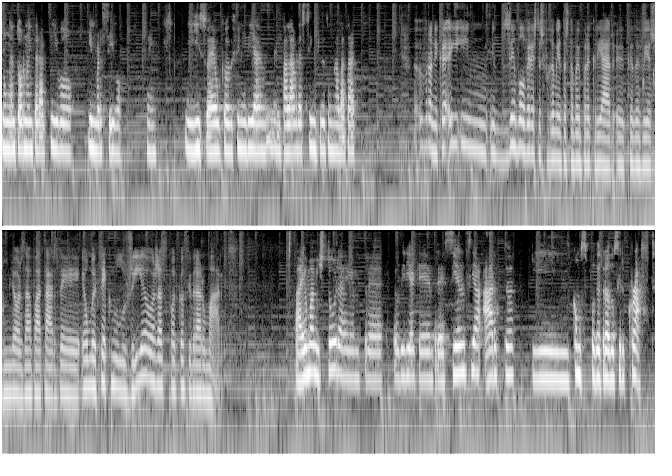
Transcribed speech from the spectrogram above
num entorno interativo imersivo. Sim. E isso é o que eu definiria em palavras simples um avatar. Verónica, e, e, desenvolver estas ferramentas também para criar uh, cada vez melhores avatares é, é uma tecnologia ou já se pode considerar uma arte? Ah, é uma mistura entre, eu diria que é entre ciência, arte e como se pode traduzir craft.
